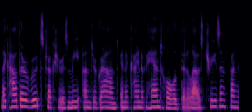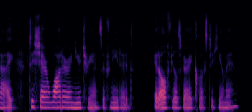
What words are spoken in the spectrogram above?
like how their root structures meet underground in a kind of handhold that allows trees and fungi to share water and nutrients if needed. It all feels very close to human.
